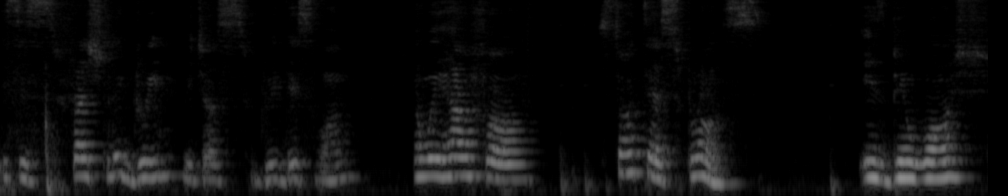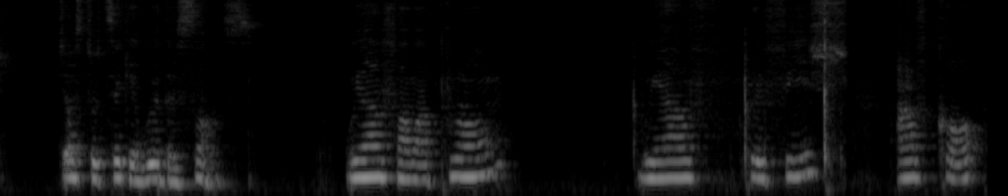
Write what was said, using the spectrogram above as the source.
This is freshly grilled. We just grilled this one. And we have uh, salted prawns. It's been washed just to take away the salts. We have our prawn. We have crayfish, half cup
